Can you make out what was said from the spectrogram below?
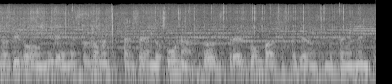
nos dijo, mire, en estos momentos están saliendo una, dos, tres bombas que fallaron simultáneamente.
